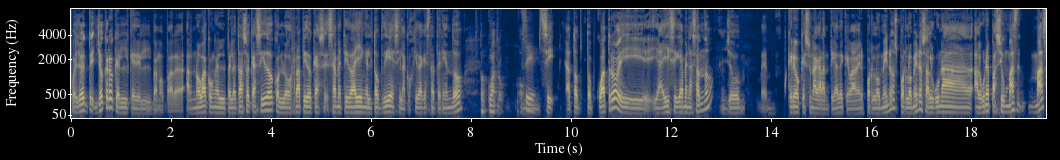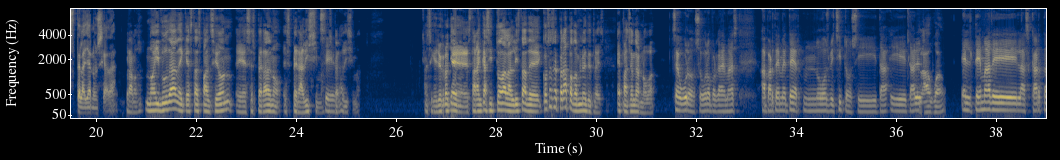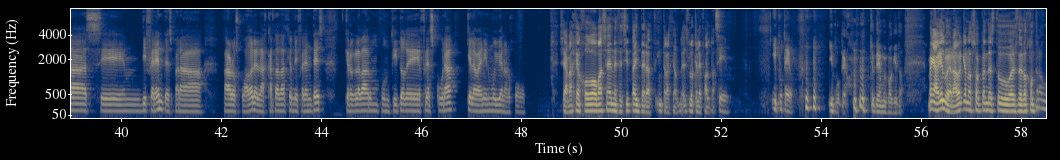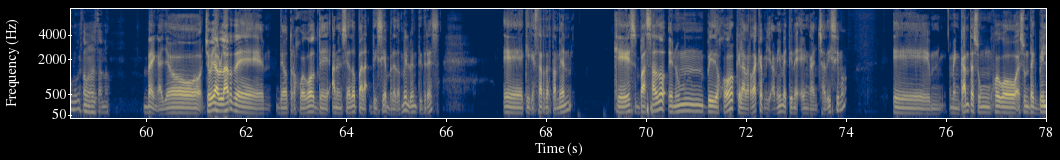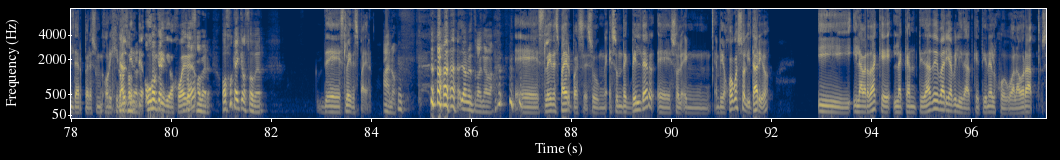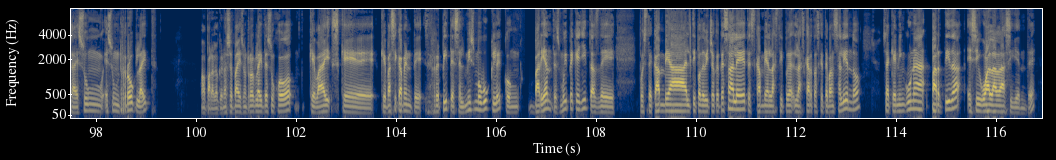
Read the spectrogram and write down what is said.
Pues yo, yo creo que el que vamos, para Arnova con el pelotazo que ha sido, con lo rápido que se ha metido ahí en el top 10 y la acogida que está teniendo. Top 4. Sí. Sí, a top, top 4 y, ahí sigue amenazando. Yo eh, creo que es una garantía de que va a haber por lo menos, por lo menos alguna, alguna expansión más, más de la ya anunciada. vamos, no hay duda de que esta expansión es esperada, no, esperadísima, esperadísima. Así que yo creo que estará en casi todas las listas de cosas esperadas para 2023. Expansión de Arnova. Seguro, seguro, porque además, aparte de meter nuevos bichitos y, y tal, el agua. El tema de las cartas eh, diferentes para, para los jugadores, las cartas de acción diferentes, creo que le va a dar un puntito de frescura que le va a venir muy bien al juego. Sí, además que el juego base necesita interacción, es lo que le falta. Sí, y puteo. y puteo, que tiene muy poquito. Venga, Gilbert, a ver qué nos sorprendes tú es de 2 contra 1 que estamos estando. Venga, yo, yo voy a hablar de, de otro juego de, anunciado para diciembre de 2023. Eh, Kickstarter también. Que es basado en un videojuego que la verdad que a mí me tiene enganchadísimo. Eh, me encanta, es un juego, es un deck builder, pero es un, originalmente un videojuego. Ojo que hay crossover de Slade Spire. Ah, no. ya me extrañaba. Eh, Slade Spire, pues es un, es un deck builder. Eh, en, en, videojuego es solitario. Y, la verdad que la cantidad de variabilidad que tiene el juego a la hora. O sea, es un, es un roguelite. Bueno, para lo que no sepáis, un roguelite es un juego que vais. Que, que básicamente repites el mismo bucle con variantes muy pequeñitas de pues te cambia el tipo de bicho que te sale, te cambian las, las cartas que te van saliendo. O sea que ninguna partida es igual a la siguiente.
